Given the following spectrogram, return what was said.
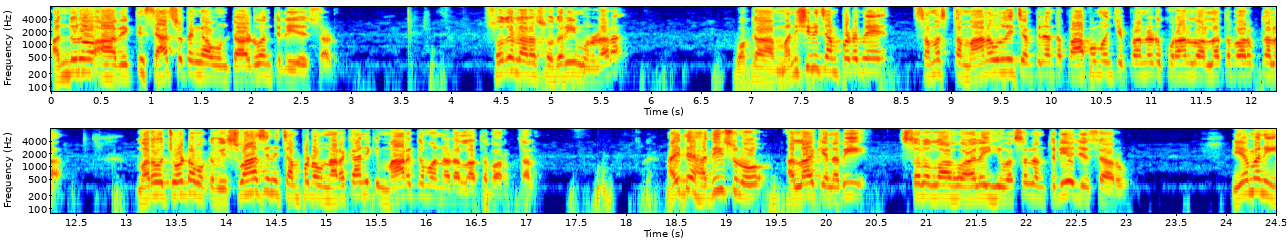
అందులో ఆ వ్యక్తి శాశ్వతంగా ఉంటాడు అని తెలియజేశాడు. సోదరులారా సోదరీమనులారా ఒక మనిషిని చంపడమే సమస్త మానవుల్ని చంపినంత పాపం అని చెప్పి అన్నాడు ఖురాన్లో అల్లా తబారుక్తాల మరో చోట ఒక విశ్వాసిని చంపడం నరకానికి మార్గం అన్నాడు అల్లా తబారుక్తాల అయితే హదీసులో అల్లాకే నబీ సల్లల్లాహు అలైహి వసలం తెలియజేశారు ఏమని?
